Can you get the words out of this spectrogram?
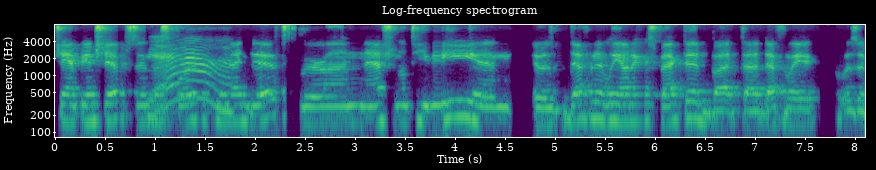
championships in the sport of nine discs. We were on national TV and it was definitely unexpected, but uh, definitely was a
